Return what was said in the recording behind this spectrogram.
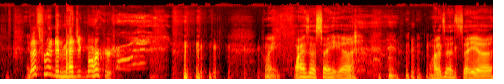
That's written in magic marker. Wait, why does that say? Uh, why does that say uh,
